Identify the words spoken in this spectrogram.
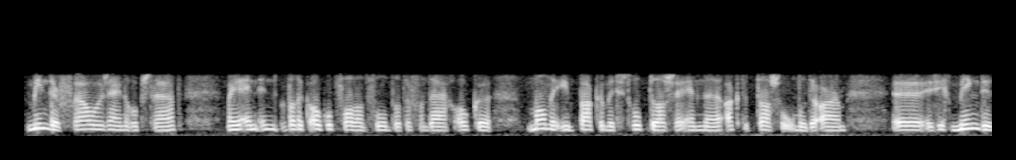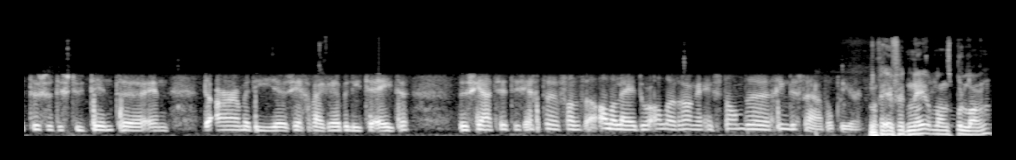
Minder vrouwen zijn er op straat. Maar en, en wat ik ook opvallend vond, dat er vandaag ook mannen in pakken met stropdassen en uh, aktentassen onder de arm zich mengden tussen de studenten en de armen die zeggen wij hebben niet te eten. Dus ja, het, is echt van allerlei, door alle rangen en standen ging de straat op weer. Nog even het Nederlands belang.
